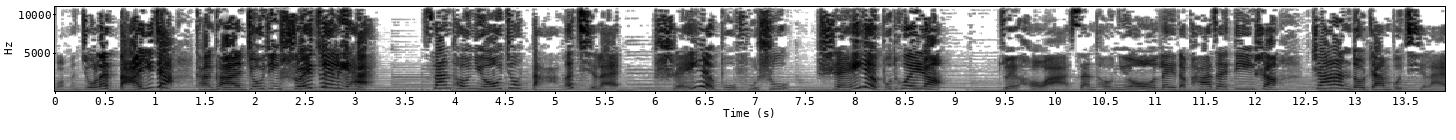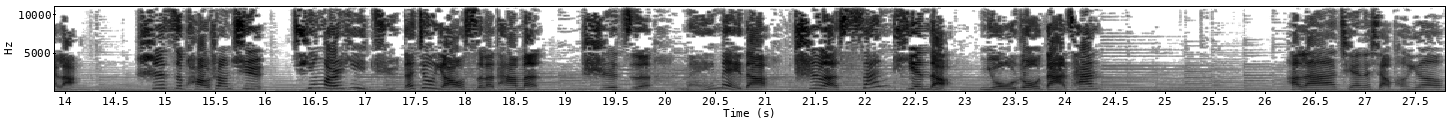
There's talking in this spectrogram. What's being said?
我们就来打一架，看看究竟谁最厉害。”三头牛就打了起来，谁也不服输，谁也不退让。最后啊，三头牛累得趴在地上，站都站不起来了。狮子跑上去，轻而易举的就咬死了它们。狮子美美的吃了三天的牛肉大餐。好啦，亲爱的小朋友，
